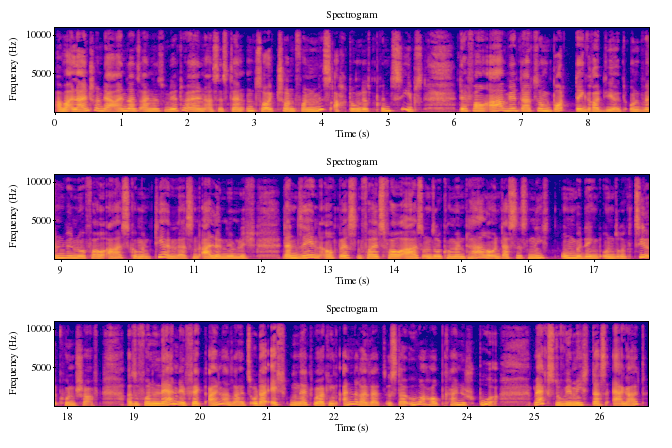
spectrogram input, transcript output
Aber allein schon der Einsatz eines virtuellen Assistenten zeugt schon von Missachtung des Prinzips. Der VA wird da zum Bot degradiert. Und wenn wir nur VAs kommentieren lassen, alle nämlich, dann sehen auch bestenfalls VAs unsere Kommentare und das ist nicht unbedingt unsere Zielkundschaft. Also von Lerneffekt einerseits oder echtem Networking andererseits ist da überhaupt keine Spur. Merkst du, wie mich das ärgert?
